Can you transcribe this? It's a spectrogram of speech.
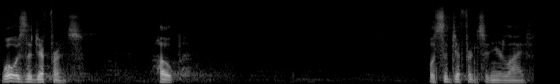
What was the difference? Hope. What's the difference in your life?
